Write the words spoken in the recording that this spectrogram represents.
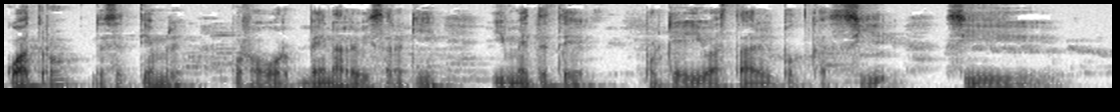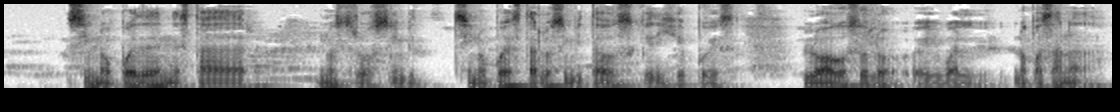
4 de septiembre, por favor ven a revisar aquí y métete porque iba a estar el podcast. Si, si, si no pueden estar nuestros si no pueden estar los invitados que dije, pues lo hago solo, e igual no pasa nada.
